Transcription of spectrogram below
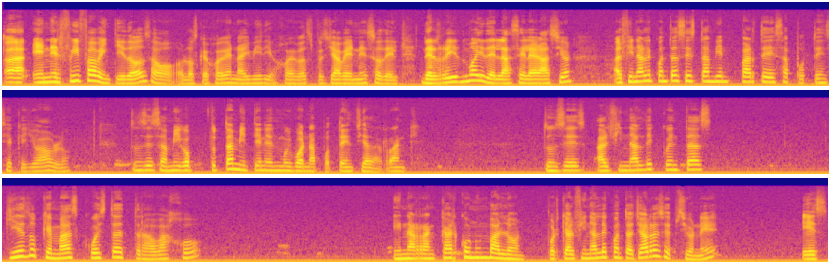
Ah, en el FIFA 22 o, los que jueguen ahí videojuegos, pues ya ven eso del, del ritmo y de la aceleración. Al final de cuentas es también parte de esa potencia que yo hablo. Entonces, amigo, tú también tienes muy buena potencia de arranque. Entonces, al final de cuentas, ¿qué es lo que más cuesta de trabajo en arrancar con un balón. Porque al final de cuentas ya recepcioné. Es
